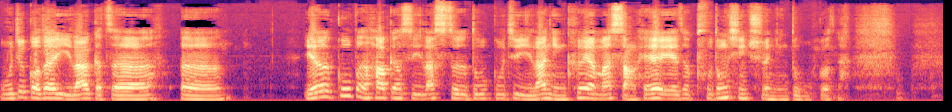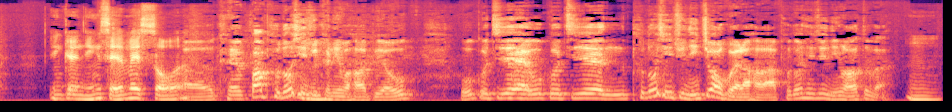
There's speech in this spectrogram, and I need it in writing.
我就觉着伊拉搿只呃，一个哥本哈根是伊拉首都，估计伊拉人口还没上海一只浦东新区的人多，我觉着应该人侪蛮少的。呃，看帮浦东新区肯定勿好比，我我估计我估计嗯浦东新区人交关了，好伐？浦东新区人老多个。嗯，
